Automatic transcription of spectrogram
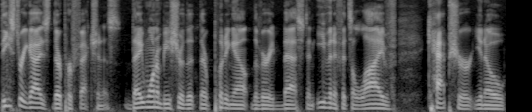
these three guys, they're perfectionists. They want to be sure that they're putting out the very best, and even if it's a live capture, you know,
